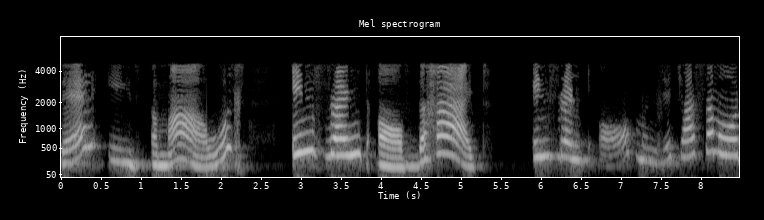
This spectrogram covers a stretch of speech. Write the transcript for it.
there is a mouse in front of the hat in front of म्हणजे च्या समोर.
